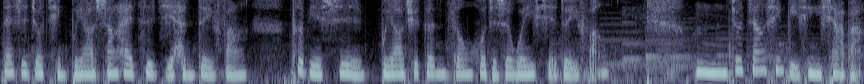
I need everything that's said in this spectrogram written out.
但是就请不要伤害自己和对方，特别是不要去跟踪或者是威胁对方。嗯，就将心比心一下吧，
